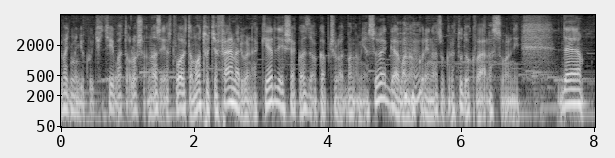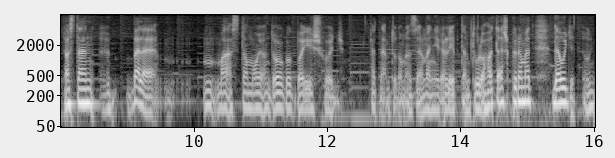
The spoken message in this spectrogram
vagy mondjuk úgy, hivatalosan azért voltam ott, hogyha felmerülnek kérdések azzal kapcsolatban, ami a szöveggel van, uh-huh. akkor én azokra tudok válaszolni. De aztán bele másztam olyan dolgokba is, hogy hát nem tudom ezzel mennyire léptem túl a hatáskörömet, de úgy, úgy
